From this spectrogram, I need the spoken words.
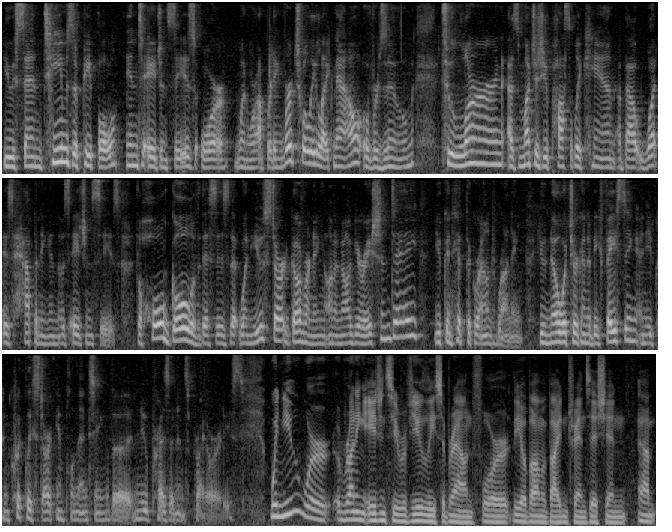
you send teams of people into agencies, or when we're operating virtually, like now over Zoom, to learn as much as you possibly can about what is happening in those agencies. The whole goal of this is that when you start governing on Inauguration Day, you can hit the ground running. You know what you're going to be facing, and you can quickly start implementing the new president's priorities. When you were running agency review, Lisa Brown, for the Obama Biden transition, um,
